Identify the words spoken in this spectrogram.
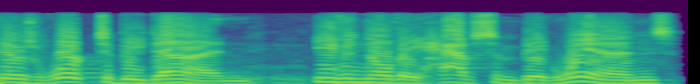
there's work to be done, even though they have some big wins.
